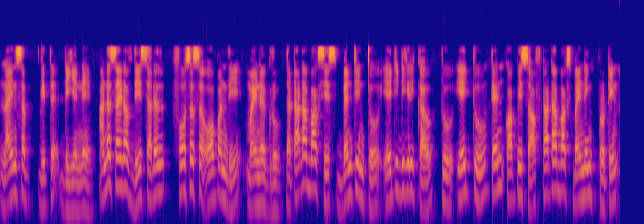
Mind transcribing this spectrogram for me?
lines up with DNA. Underside of the saddle forces open the minor groove. The Tata box is bent into 80 degree curve to 8 to 10 copies of Tata box binding protein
